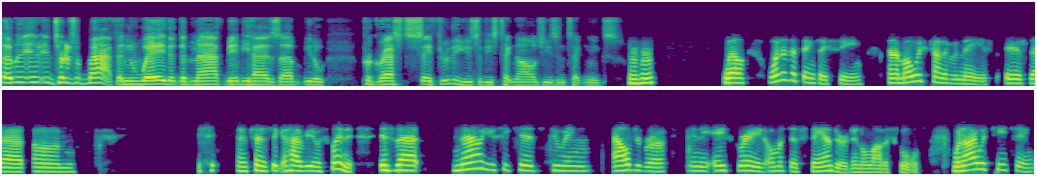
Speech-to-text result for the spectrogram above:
Uh, in, in, terms of math and the way that, that math maybe has uh, you know progressed, say through the use of these technologies and techniques. Mm-hmm. Well, one of the things I see, and I'm always kind of amazed, is that um, I'm trying to think how to even explain it, is that now you see kids doing algebra in the eighth grade almost as standard in a lot of schools. When I was teaching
